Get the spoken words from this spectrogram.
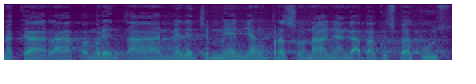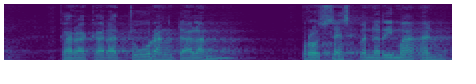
Negara, pemerintahan, manajemen yang personalnya nggak bagus-bagus. Gara-gara curang dalam proses penerimaan.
